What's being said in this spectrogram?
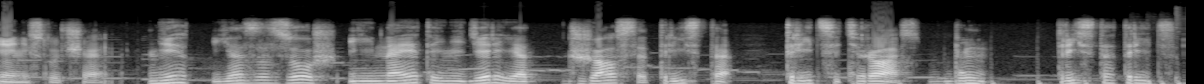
и они случайны. Нет, я за ЗОЖ, и на этой неделе я джался 330 раз. Бум! 330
